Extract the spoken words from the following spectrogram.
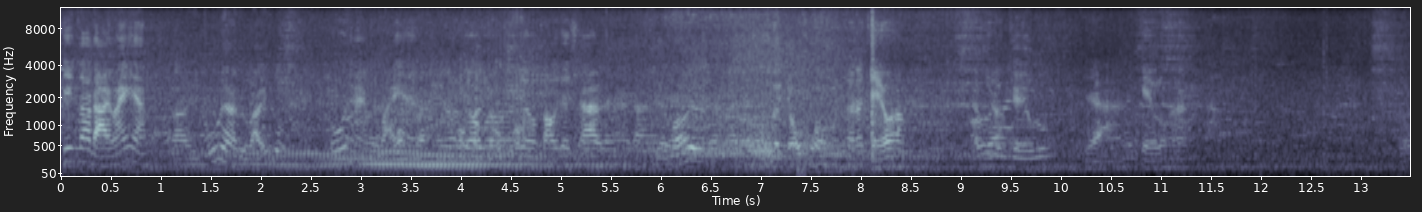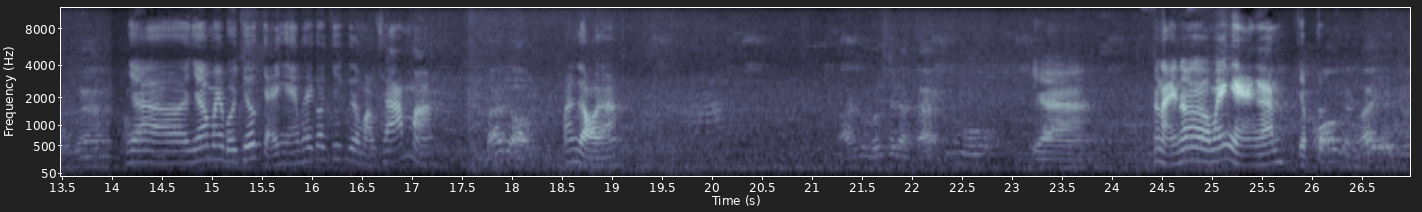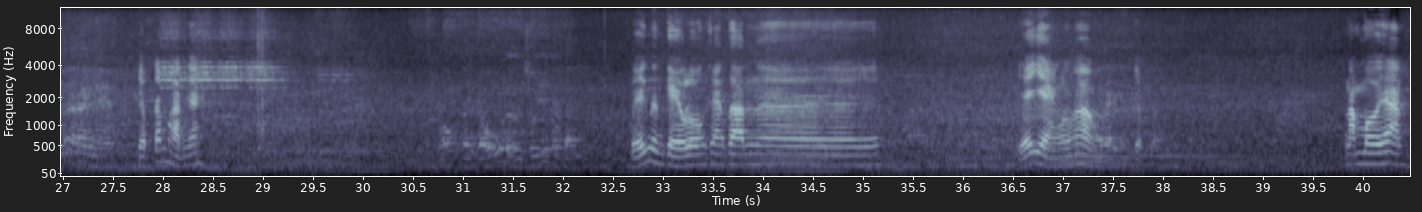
chiếc đó đời mấy anh? Đời cuối 27 luôn. cuối 27 hả? Vô, vô, vô coi sơ sơ mới là chủ coi nó chịu không? Bên Kiều luôn. dạ nó chịu luôn ha nhớ, nhớ mấy bữa trước chạy nghe em thấy có chiếc màu xám mà. Bán rồi. bán rồi hả? Nó dạ. Cái này nó mấy ngàn à anh? Chụp Có gần mấy rồi chưa tới 2 ngàn. chụp tấm hình cái biển Ninh Kiều luôn, sang tên ờ, dễ dàng luôn không chụp 50 hả anh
